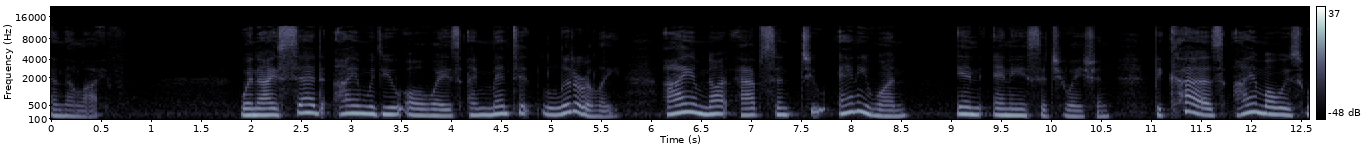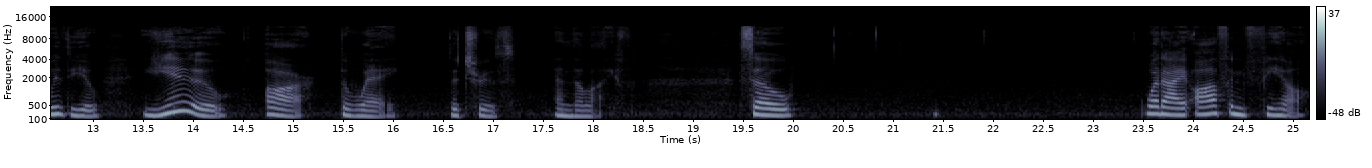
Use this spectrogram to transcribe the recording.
and the life. When I said, I am with you always, I meant it literally. I am not absent to anyone in any situation because I am always with you. You are the way, the truth, and the life. So, what I often feel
